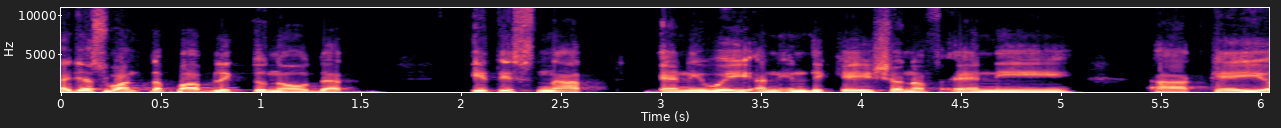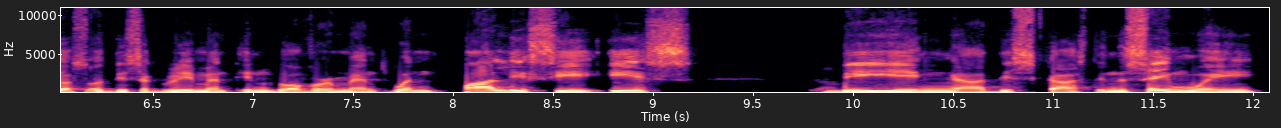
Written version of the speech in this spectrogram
I just want the public to know that it is not anyway an indication of any uh, chaos or disagreement in government when policy is being uh, discussed. In the same way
